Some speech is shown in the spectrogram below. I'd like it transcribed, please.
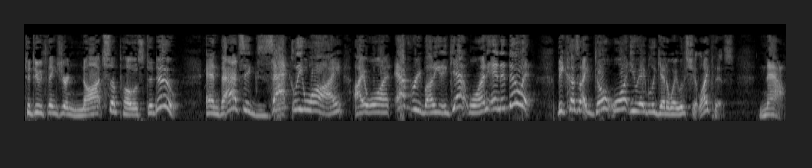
to do things you're not supposed to do. And that's exactly why I want everybody to get one and to do it. Because I don't want you able to get away with shit like this. Now,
